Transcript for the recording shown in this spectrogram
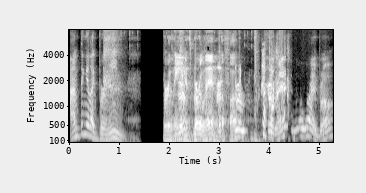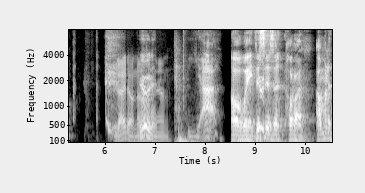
I'm thinking like Berlin. Berlin. It's Berlin. What the fuck? Berlin? No way, bro. Dude, I don't know, Dude. man. Yeah. Oh wait, this isn't. Hold on, I'm gonna.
